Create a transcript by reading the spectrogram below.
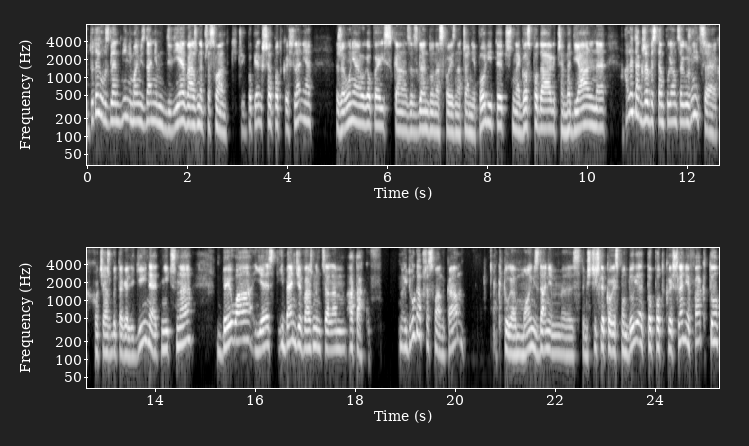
i tutaj uwzględnili moim zdaniem dwie ważne przesłanki, czyli po pierwsze podkreślenie, że Unia Europejska ze względu na swoje znaczenie polityczne, gospodarcze, medialne, ale także występujące różnice, chociażby te religijne, etniczne, była, jest i będzie ważnym celem ataków. No i druga przesłanka która moim zdaniem z tym ściśle koresponduje, to podkreślenie faktu,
